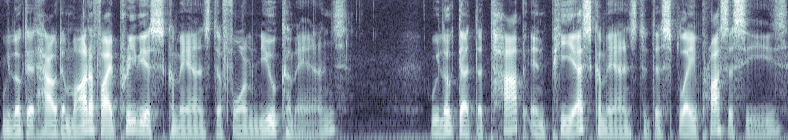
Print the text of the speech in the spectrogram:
We looked at how to modify previous commands to form new commands. We looked at the top and ps commands to display processes.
